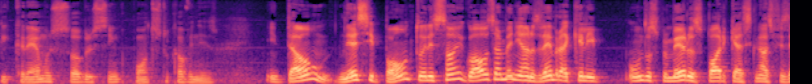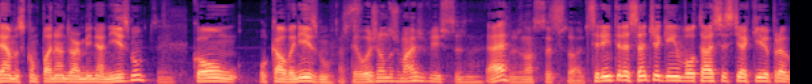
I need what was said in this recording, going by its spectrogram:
e cremos sobre os cinco pontos do calvinismo. Então, nesse ponto, eles são igual aos armenianos. Lembra aquele um dos primeiros podcasts que nós fizemos comparando o arminianismo Sim. com o calvinismo. Até hoje é um dos mais vistos, né? É? Dos nossos episódios. Seria interessante alguém voltar a assistir aquilo para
